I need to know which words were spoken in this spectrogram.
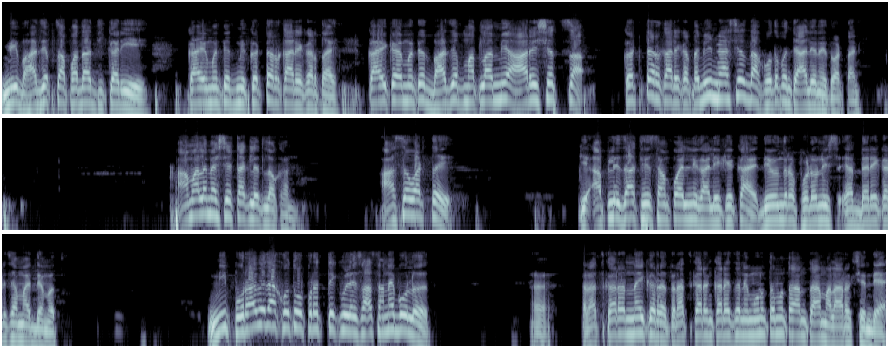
मी भाजपचा पदाधिकारी आहे. काय म्हणतात मी कट्टर कार्यकर्ता आहे. काय काय म्हणतात भाजप मधला मी आर एस चा कट्टर कार्यकर्ता. मी मेसेज दाखवतो पण ते आले नाहीत वाटतं. आम्हाला मेसेज टाकलेत लोकांना. असं वाटतंय. की आपली जात हे संपवायला निघाली की काय? देवेंद्र फडणवीस या दरेकरच्या माध्यमातून. मी पुरावे दाखवतो प्रत्येक वेळेस असं नाही बोलत. राजकारण नाही करत. राजकारण करायचं नाही म्हणून तर म्हणतो आमचं आम्हाला आरक्षण द्या.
